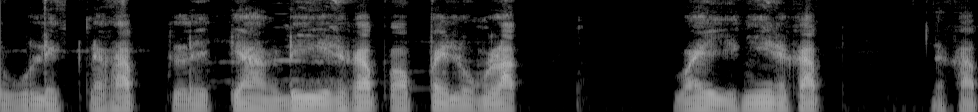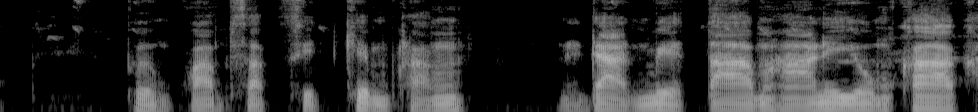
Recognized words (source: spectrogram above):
ดูเหล็กนะครับเหล็กอย่างดีนะครับเอาไปลงรักไว้อย่างนี้นะครับนะครับ เพิ่มความศักดิ์สิทธิ์เข้มขลัง ในด้านเมตตามหานิยมค้าข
